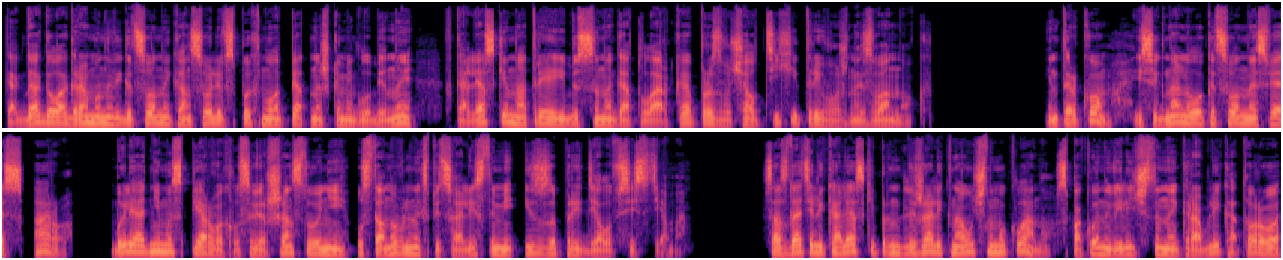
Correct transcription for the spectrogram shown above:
Когда голограмма навигационной консоли вспыхнула пятнышками глубины, в коляске Натрия Ибиссона Гатларка прозвучал тихий тревожный звонок. Интерком и сигнально-локационная связь с Аро были одним из первых усовершенствований, установленных специалистами из-за пределов системы. Создатели коляски принадлежали к научному клану, спокойно величественные корабли которого,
